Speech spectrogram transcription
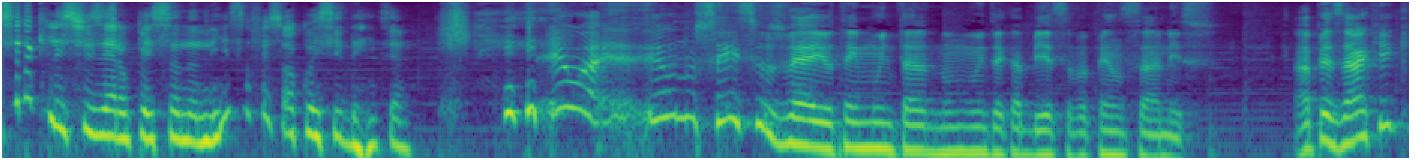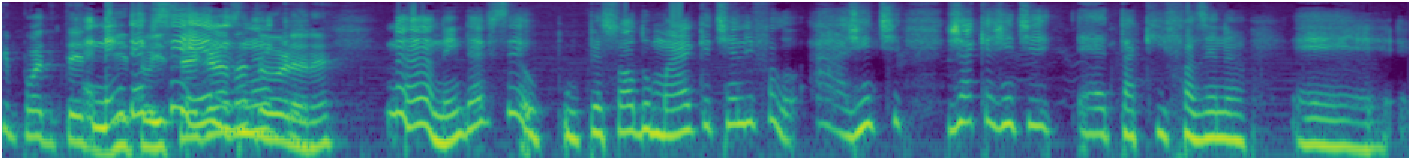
Será que eles fizeram pensando nisso ou foi só coincidência? Eu, eu não sei se os velhos têm muita, muita cabeça pra pensar nisso. Apesar que, que pode ter É, dito isso é eles, né, gravadora, que- né? Não, nem deve ser. O, o pessoal do marketing ali falou: ah, a gente, já que a gente é, tá aqui fazendo, é,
